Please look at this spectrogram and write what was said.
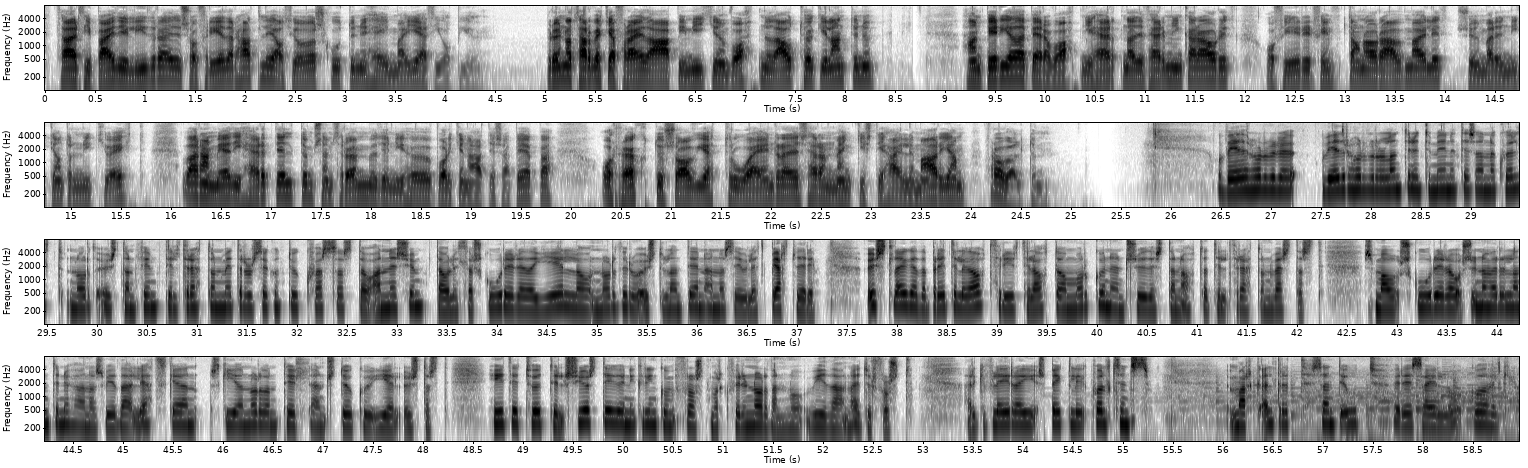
Það er því bæði líðræðis og fríðarhalli á þjóðarskútunni heima í Eþjópiu. Brauna þarf ekki að fræða Abi mikið um vopnuð átök í landinu. Hann byrjaði að bera vopn í hernaði fermingar árið og fyrir 15 ára afmælið, sumarið 1991, var hann með í herdildum sem þrömmuðin í höfuborgin Addis Abeba og röktu sovjettrúa einræðisherran mengist í hæli Marjam frá völdum. Og veðurhorfuru Veðurhorfur á landinu til miðnættis annað kvöld, norðaustan 5-13 metrar úr sekundu, kvassast á annesjum, dálitlar skúrir eða jél á norður og austurlandi en annars yfirleitt bjartviðri. Austlæg eða breytilega átt 3-8 á morgun en suðistan 8-13 vestast. Smá skúrir á sunnanverðurlandinu, annars viða léttskeiðan skíða norðan til en stöku jél austast. Hiti 2-7 stegin í kringum frostmark fyrir norðan og viða næturfrost. Það er ekki fleira í speikli kvöldsins. Mark Eldredd sendi út, verið sæl og góða helgi.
